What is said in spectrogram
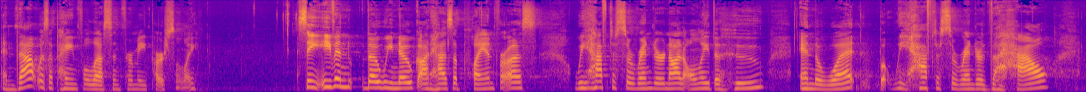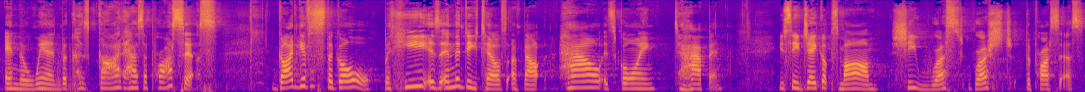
And that was a painful lesson for me personally. See, even though we know God has a plan for us, we have to surrender not only the who and the what, but we have to surrender the how and the when because God has a process. God gives us the goal, but He is in the details about how it's going to happen. You see, Jacob's mom, she rushed, rushed the process.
